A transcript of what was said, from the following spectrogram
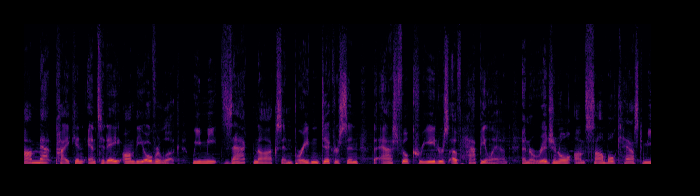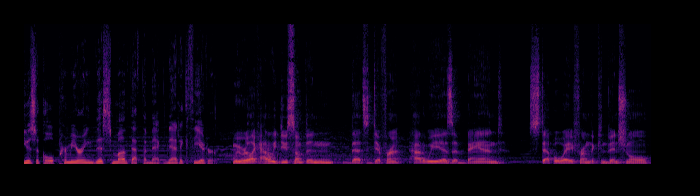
I'm Matt Peiken, and today on The Overlook, we meet Zach Knox and Brayden Dickerson, the Asheville creators of Happyland, an original ensemble cast musical premiering this month at the Magnetic Theater. We were like, how do we do something that's different? How do we, as a band, step away from the conventional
